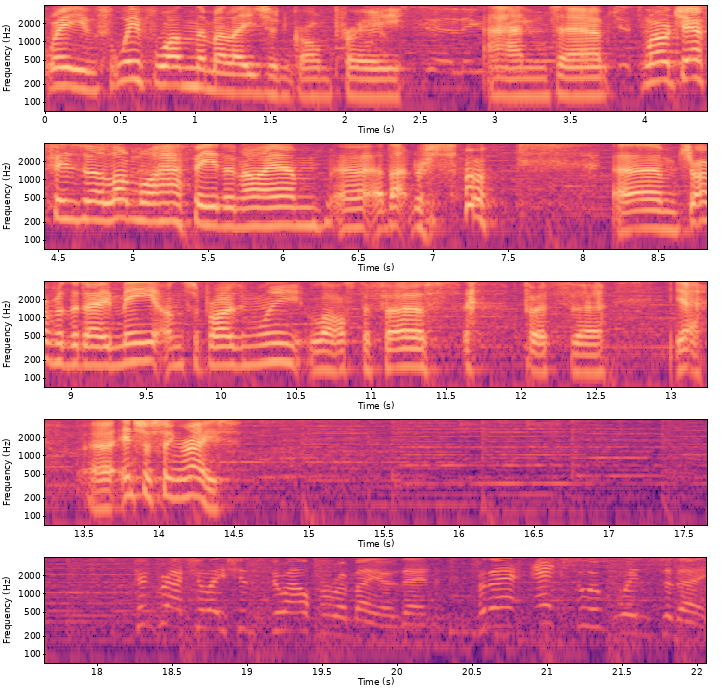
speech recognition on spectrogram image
We've we've won the Malaysian Grand Prix, and uh, well, Jeff is a lot more happy than I am uh, at that result. um, driver of the day, me, unsurprisingly, last to first, but yeah, interesting race. Congratulations to Alfa Romeo then for their excellent win today.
